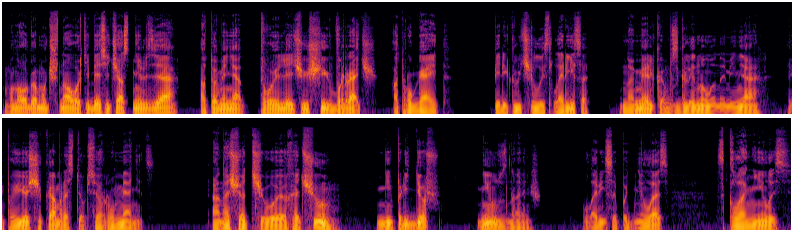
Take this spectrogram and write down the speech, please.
много мучного тебе сейчас нельзя, а то меня твой лечащий врач отругает». Переключилась Лариса, но мельком взглянула на меня, и по ее щекам растекся румянец. «А насчет чего я хочу, не придешь, не узнаешь». Лариса поднялась, склонилась,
